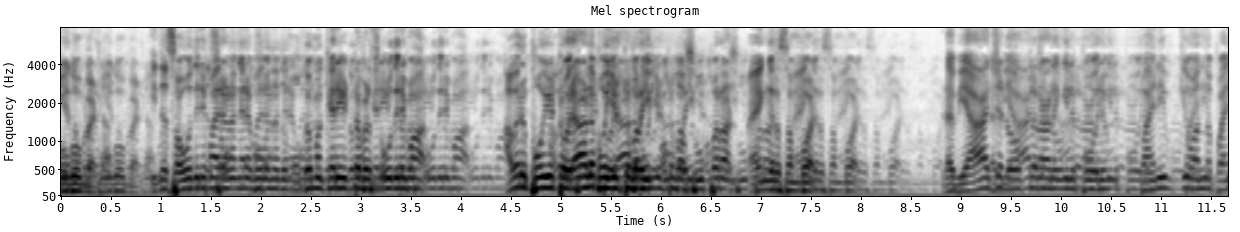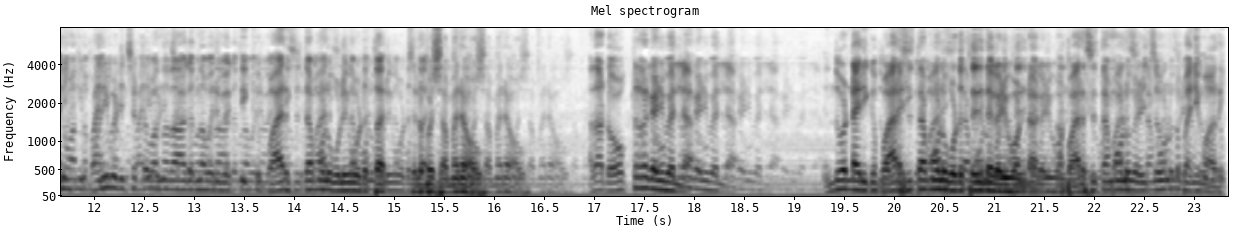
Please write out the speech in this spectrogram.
പോകും വേണ്ട ഇന്ന് സഹോദരിമാരാണ് അങ്ങനെ പോകുന്നത്. മുഖമക്കരയിട്ട സഹോദരിമാർ. അവർ പോയിട്ട് ഒരാൾ പോയിട്ട് പറയും സൂപ്പറാണ്. ഭയങ്കര സംഭവം വ്യാജ ഡോക്ടർ ആണെങ്കിൽ പോലും പനിക്ക് വന്ന് പനി പനി പിടിച്ചിട്ട് വന്നതാകുന്ന ഒരു വ്യക്തിക്ക് പാരസിറ്റമോൾ ഗുളി കൊടുത്താൽ ചിലപ്പോൾ ശമനമാവും അതാ ഡോക്ടറുടെ കഴിവല്ല കഴിവല്ല എന്തുകൊണ്ടായിരിക്കും പാരസിറ്റമോൾ കൊടുത്തതിന്റെ കഴിവുണ്ട് പാരസിറ്റമോൾ കഴിച്ചുകൊണ്ട് പനി മാറി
